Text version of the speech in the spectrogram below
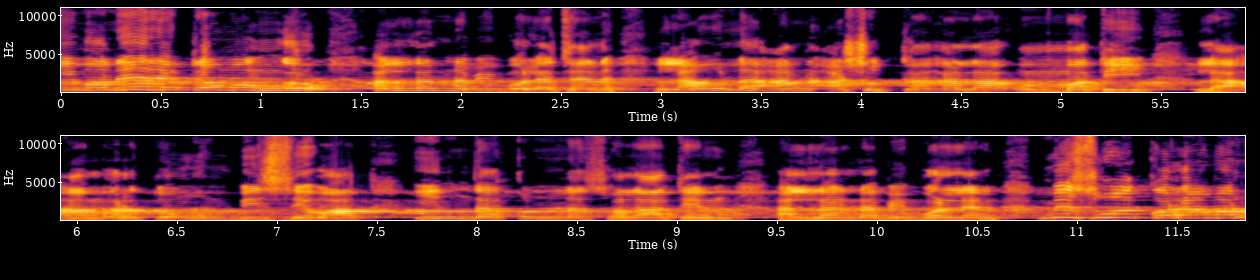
ইমানের একটা অঙ্গ। আল্লাহ নবী বলেছেন, লাউলা আন আশুক্কা আলা উম্মতি, লা আমার তুহুম বি সেওয়াক ইন্দা কুল্লা সলাতিন। আল্লাহ নবী বললেন, মিসওয়াক করা আমার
